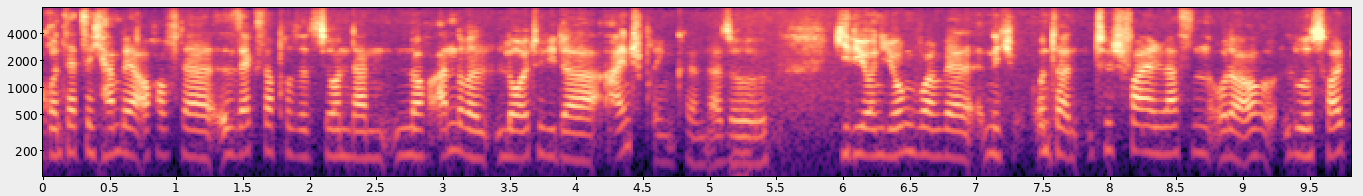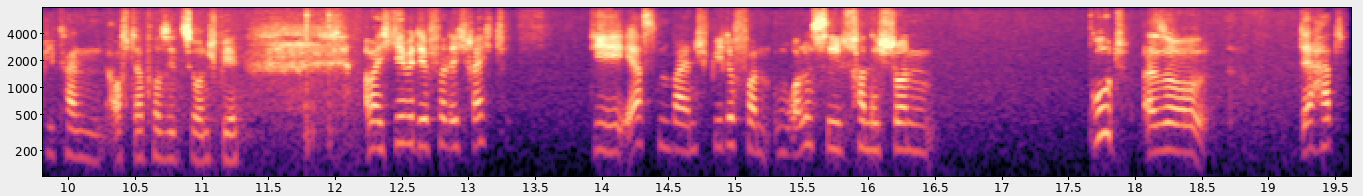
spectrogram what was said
grundsätzlich haben wir auch auf der Sechserposition dann noch andere Leute, die da einspringen können. Also Gideon Jung wollen wir nicht unter den Tisch fallen lassen oder auch Louis Holtby kann auf der Position spielen. Aber ich gebe dir völlig recht, die ersten beiden Spiele von Wallacey fand ich schon gut. Also der hat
